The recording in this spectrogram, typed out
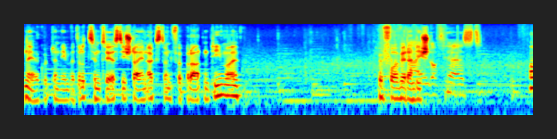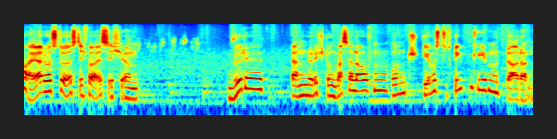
Naja gut, dann nehmen wir trotzdem zuerst die Steinaxt und verbraten die mal. Bevor wir dann die... St oh ja, du hast Durst, ich weiß. Ich ähm, würde dann Richtung Wasser laufen und dir was zu trinken geben und da dann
